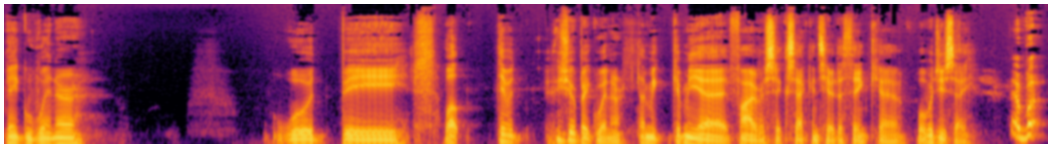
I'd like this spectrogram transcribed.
big winner would be well, David. Who's your big winner? Let me give me uh, five or six seconds here to think. Uh, what would you say? Uh, but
